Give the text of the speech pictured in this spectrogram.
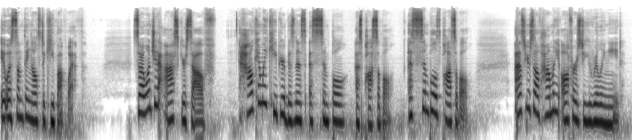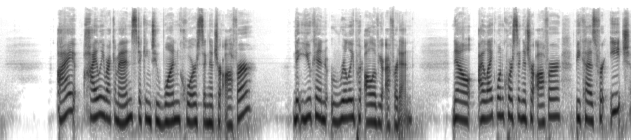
it was something else to keep up with. So I want you to ask yourself, how can we keep your business as simple as possible? As simple as possible. Ask yourself how many offers do you really need? I highly recommend sticking to one core signature offer that you can really put all of your effort in. Now, I like one core signature offer because for each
